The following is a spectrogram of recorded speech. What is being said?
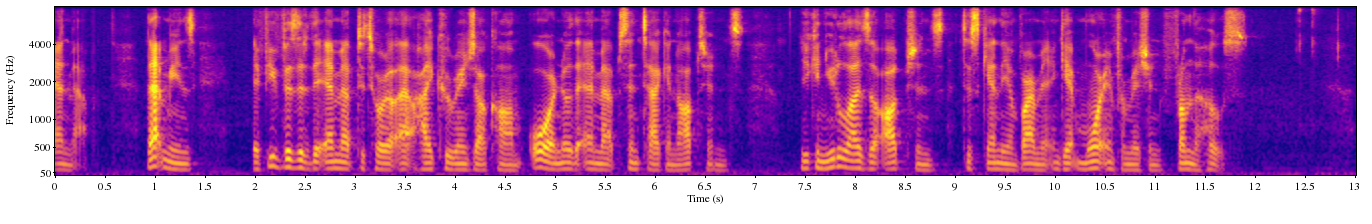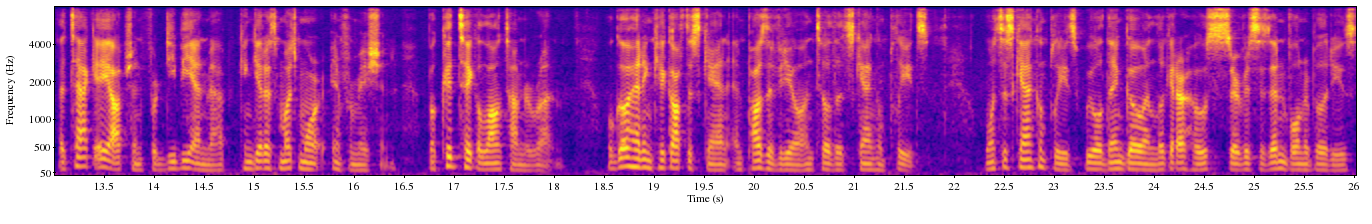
Nmap. That means if you visited the Nmap tutorial at haikurange.com or know the Nmap syntax and options, you can utilize the options to scan the environment and get more information from the host. The TAC A option for dbNMAP can get us much more information, but could take a long time to run. We'll go ahead and kick off the scan and pause the video until the scan completes. Once the scan completes, we will then go and look at our hosts, services, and vulnerabilities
